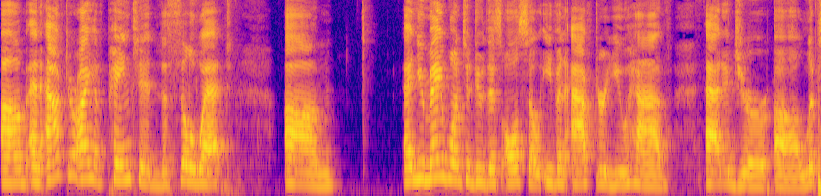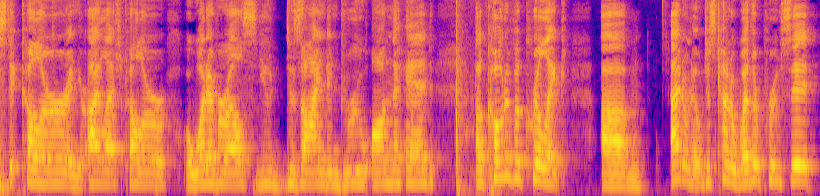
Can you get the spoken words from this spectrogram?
Um, and after I have painted the silhouette, um, and you may want to do this also even after you have added your uh, lipstick color and your eyelash color or whatever else you designed and drew on the head. A coat of acrylic, um, I don't know, just kind of weatherproofs it,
